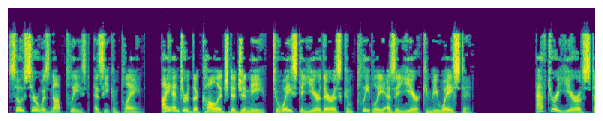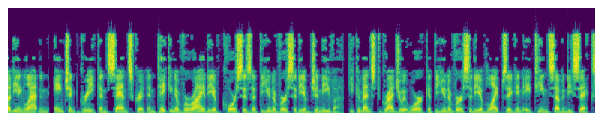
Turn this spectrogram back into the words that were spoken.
Saussure was not pleased, as he complained, "'I entered the Collège de Genève, to waste a year there as completely as a year can be wasted.' After a year of studying Latin, Ancient Greek and Sanskrit and taking a variety of courses at the University of Geneva, he commenced graduate work at the University of Leipzig in 1876.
